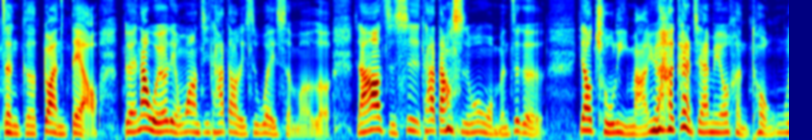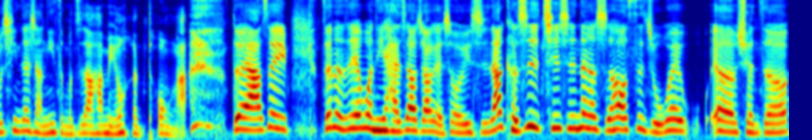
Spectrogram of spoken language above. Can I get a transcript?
整个断掉。对，那我有点忘记它到底是为什么了。然后只是他当时问我们这个要处理吗？因为他看起来没有很痛。我心在想，你怎么知道他没有很痛啊？对啊，所以真的这些问题还是要交给兽医师。然后可是其实那个时候饲主会呃选择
